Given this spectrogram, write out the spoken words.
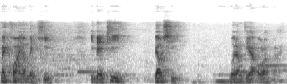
卖快拢袂起，伊袂起表示无人伫遐恶人来，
